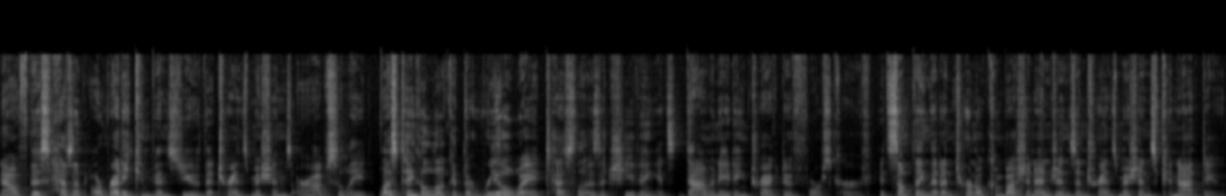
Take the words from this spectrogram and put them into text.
Now, if this hasn't already convinced you that transmissions are obsolete, let's take a look at the real way Tesla is achieving its dominating tractive force curve. It's something that internal combustion engines and transmissions cannot do.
